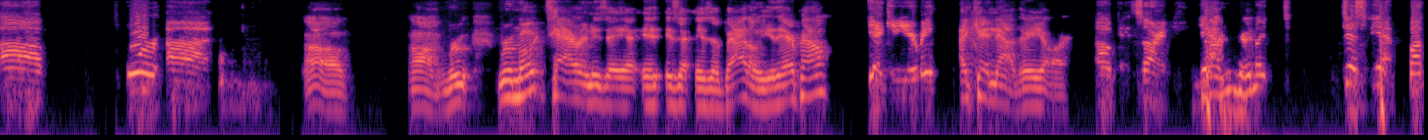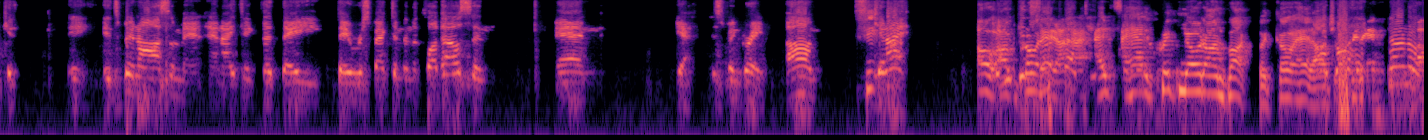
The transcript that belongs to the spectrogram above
uh, or uh, Oh, oh, re- remote Taryn is a is a is a battle. You there, pal? yeah, can you hear me? I can now. There you are. Okay, sorry. Yeah, No, just yeah, bucket. It, it's been awesome, and, and I think that they they respect him in the clubhouse, and and yeah, it's been great. Um, See, can I? oh, can go ahead. I, I, you can say I had a quick note on Buck, but go ahead. I'll Oh, jump in. After, No, no.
